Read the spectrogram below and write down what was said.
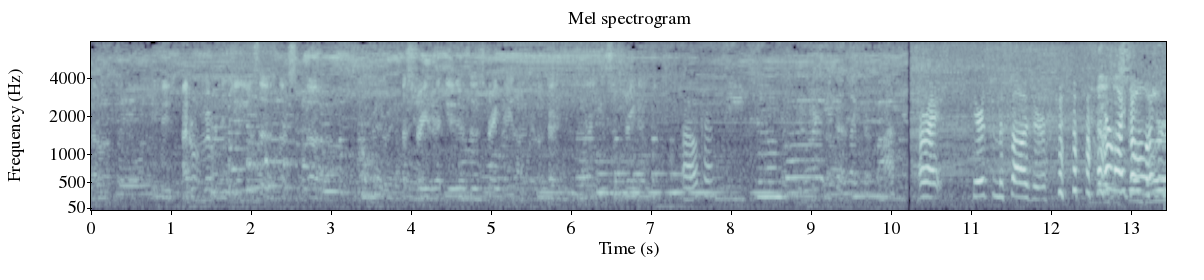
I don't, did, I don't remember. Did you use a, a, a, a straight? You used a straight razor? Okay. I used a straight razor. Oh, okay. All right, here's the massager. You We're like so all over.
